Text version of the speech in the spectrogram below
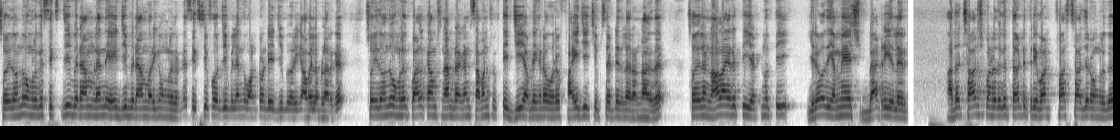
ஸோ இது வந்து உங்களுக்கு சிக்ஸ் ஜிபி ரேம்லேருந்து எயிட் ஜிபி ரேம் வரைக்கும் உங்களுக்கு இருக்குது சிக்ஸ்டி ஃபோர் ஜிபிலேருந்து ஒன் டுவெண்ட்டி எயிட் ஜிபி வரைக்கும் அவைலபிளாக இருக்குது ஸோ இது வந்து உங்களுக்கு Qualcomm Snapdragon seven fifty G அப்படிங்கிற ஒரு ஃபைவ் ஜி சிப் செட் இதில் ரன் ஆகுது. ஸோ இதில் நாலாயிரத்தி எட்நூற்றி இருபது எம்ஏஹெச் பேட்டரி இதில் இருக்குது அதை சார்ஜ் பண்ணுறதுக்கு thirty three watt fast charger உங்களுக்கு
